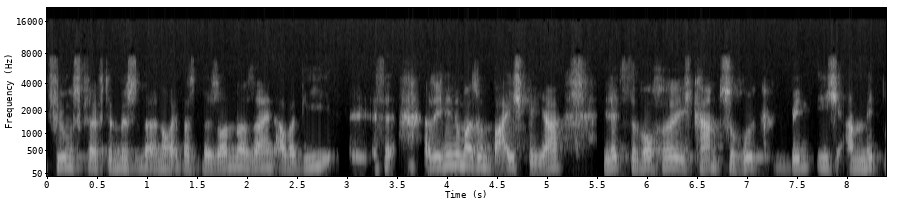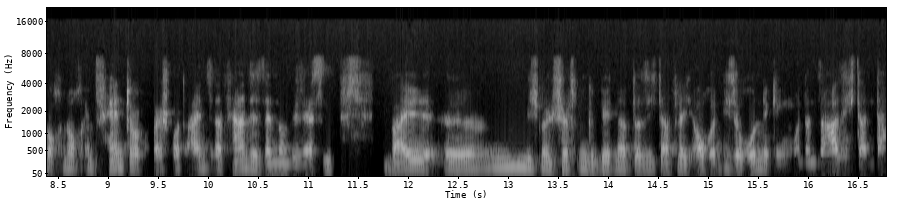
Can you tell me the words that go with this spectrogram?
Führungskräfte müssen da noch etwas besonder sein, aber die, also ich nehme nur mal so ein Beispiel, ja. Letzte Woche, ich kam zurück, bin ich am Mittwoch noch im Fan-Talk bei Sport 1 in der Fernsehsendung gesessen, weil äh, mich mein Chef gebeten hat, dass ich da vielleicht auch in diese Runde ging und dann saß ich dann da.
